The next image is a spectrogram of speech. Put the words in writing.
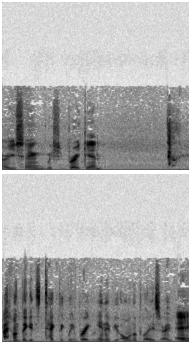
Are you saying we should break in? I don't think it's technically breaking in if you own the place, right? Hey,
